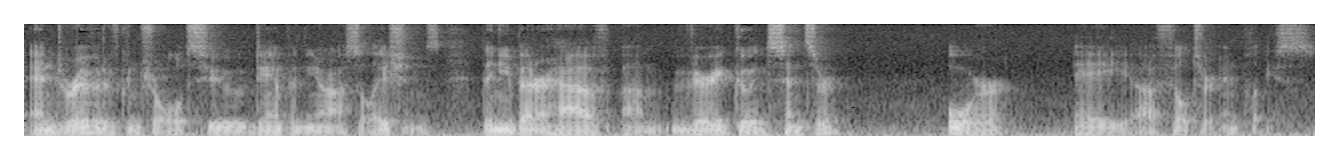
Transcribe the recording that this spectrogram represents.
and derivative control to dampen the oscillations, then you better have um, very good sensor or a uh, filter in place.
